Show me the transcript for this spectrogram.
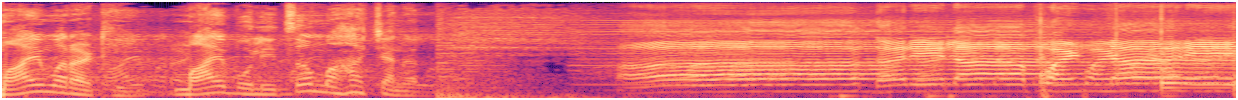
माय मराठी माय बोलीचं महाचॅनल आ, पंढरी.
